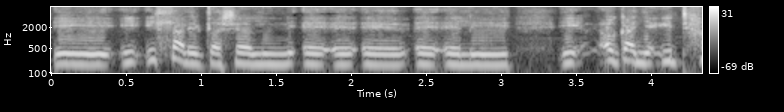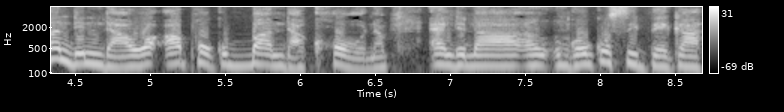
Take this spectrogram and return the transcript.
ihlala ixesha elini- e- e- e- eli okanye ithanda indawo apho kubanda khona and na ngokusibheka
